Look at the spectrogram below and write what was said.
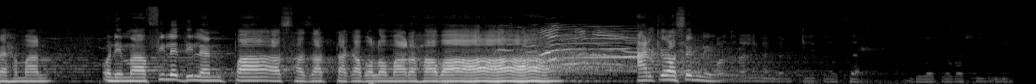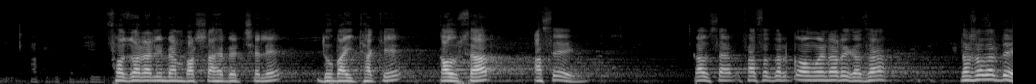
মেহমান। উনি মাহফিলে দিলেন পাঁচ হাজার টাকা বলো মার হাবা আর কেউ আসেননি? ফজর আলী মেম্বার সাহেবের ছেলে দুবাই থাকে। কাউসার আছে? কাউসার পাঁচ হাজার কম হয় না রে গাছা দশ হাজার দে।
